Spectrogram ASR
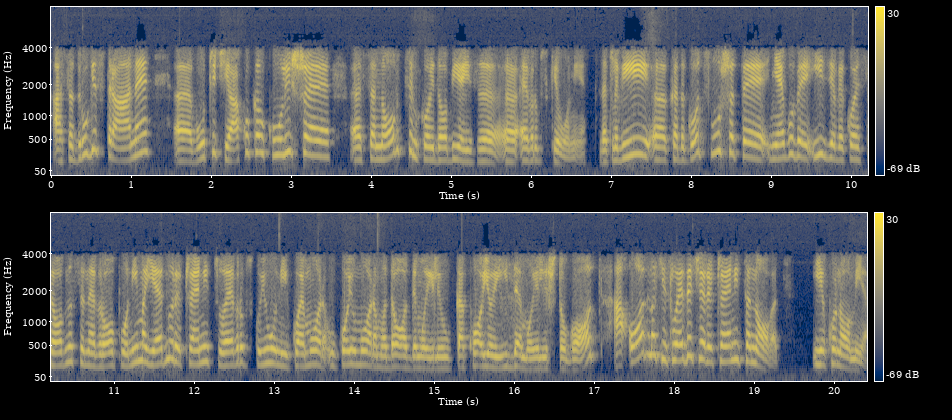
a sa druge strane Vučić jako kalkuliše e, sa novcem koji dobija iz e, Evropske unije. Dakle, vi kada god slušate njegove izjave koje se odnose na Evropu, on ima jednu rečenicu u Evropskoj uniji koja mora, u koju moramo da odemo ili u kojoj idemo ili što god, a odmah je sledeća rečenica novac i ekonomija.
